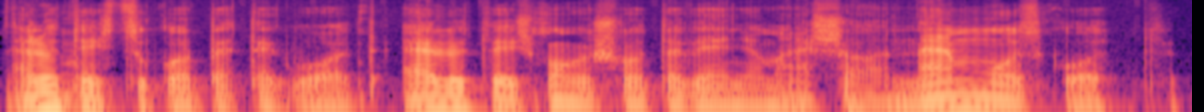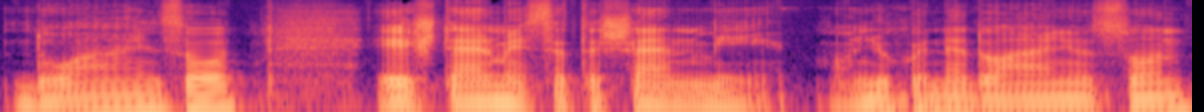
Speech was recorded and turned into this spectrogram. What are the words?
előtte is cukorbeteg volt, előtte is magas volt a vérnyomása, nem mozgott, dohányzott, és természetesen mi mondjuk, hogy ne dohányozzon,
